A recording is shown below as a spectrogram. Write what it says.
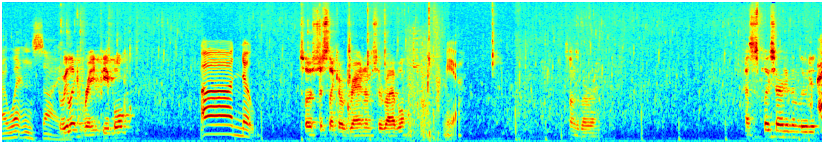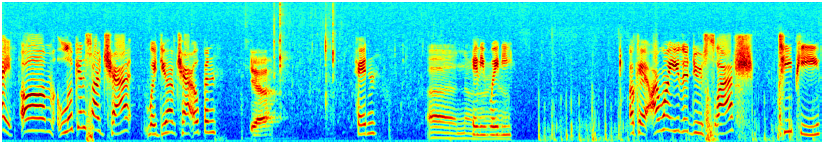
I went inside. Do we like raid people? Uh, no. So it's just like a random survival. Yeah. Sounds about right. Has this place already been looted? Hey, um, look inside chat. Wait, do you have chat open, Yeah. Hayden? Uh, no. Haity not right now. waity. Okay, I want you to do slash TP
